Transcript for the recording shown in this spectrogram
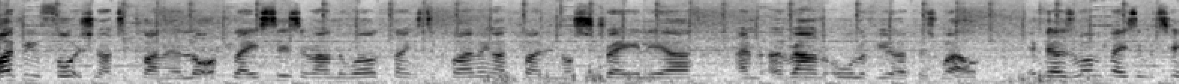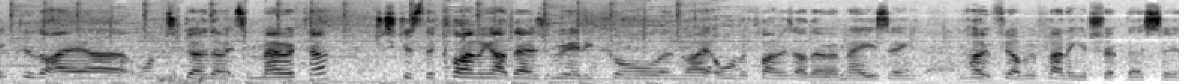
I've been fortunate to climb in a lot of places around the world thanks to climbing. I've climbed in Australia and around all of Europe as well. If there was one place in particular that I uh, want to go though, it's America, just because the climbing out there is really cool and like all the climbers out there are amazing. And hopefully I'll be planning a trip there soon.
